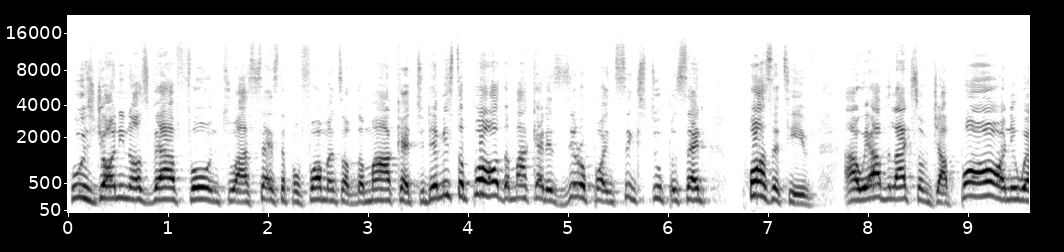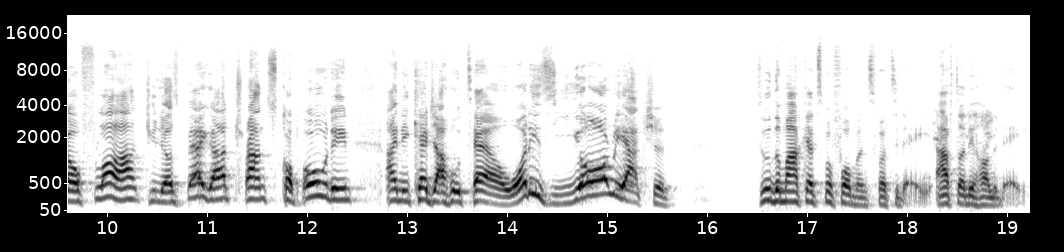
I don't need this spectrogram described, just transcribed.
who is joining us via phone to assess the performance of the market today. Mr. Paul, the market is 0.62% positive. Uh, we have the likes of Japaul, Honeywell Flour, Julius Berger, Transcorp Holding, and Ikeja Hotel. What is your reaction to the market's performance for today after the holiday?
